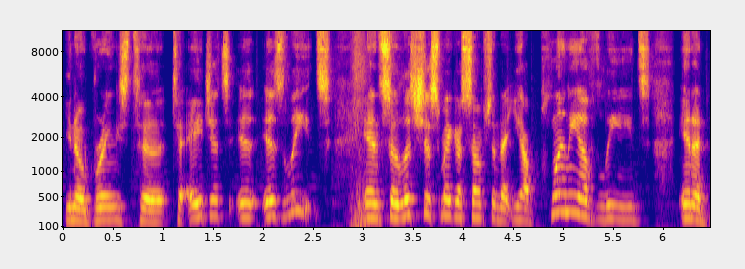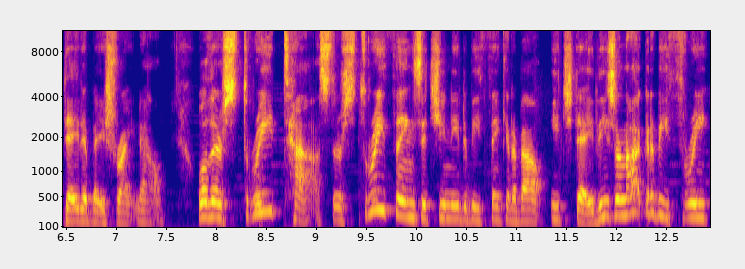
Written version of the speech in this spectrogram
you know, brings to to agents is, is leads. And so let's just make assumption that you have plenty of leads in a database right now. Well, there's three tasks there's three things that you need to be thinking about each day. These are not going to be three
